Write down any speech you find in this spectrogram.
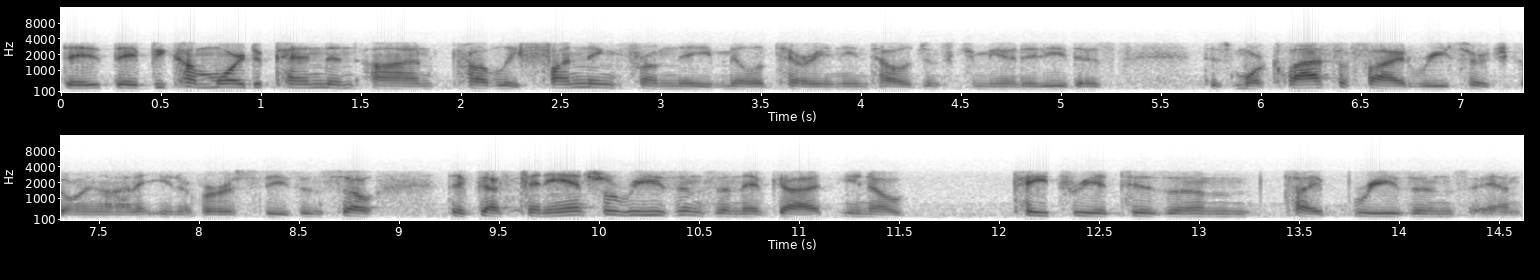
they, they've become more dependent on probably funding from the military and the intelligence community. There's there's more classified research going on at universities, and so they've got financial reasons and they've got you know patriotism type reasons and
